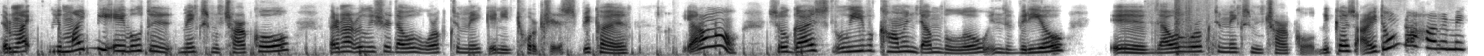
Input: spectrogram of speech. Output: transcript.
There might we might be able to make some charcoal, but I'm not really sure that will work to make any torches because yeah, I don't know. So guys, leave a comment down below in the video if that will work to make some charcoal because I don't know how to make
